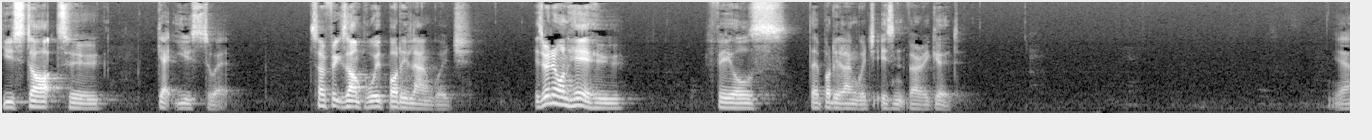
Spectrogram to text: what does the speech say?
you start to get used to it. So, for example, with body language, is there anyone here who feels their body language isn't very good? Yeah?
